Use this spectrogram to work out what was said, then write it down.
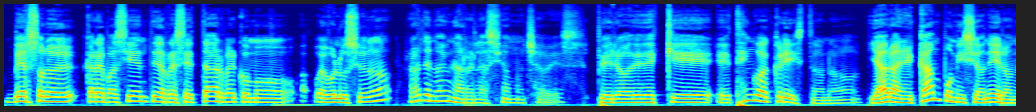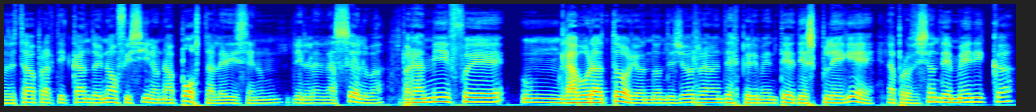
ver solo el cara de paciente, recetar, ver cómo evolucionó. Realmente no hay una relación muchas veces. Pero desde que eh, tengo a Cristo, ¿no? Y ahora en el campo misionero donde estaba practicando, en una oficina, una posta, le dicen, en la selva, para mí fue un laboratorio en donde yo realmente experimenté, desplegué la profesión de médica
